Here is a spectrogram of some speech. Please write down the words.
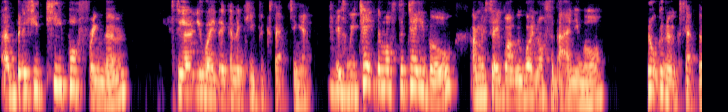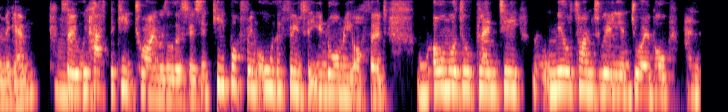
Um, but if you keep offering them, it's the only way they're going to keep accepting it. Mm. If we take them off the table and we say, well, we won't offer that anymore, not going to accept them again. Mm. So we have to keep trying with all those foods. So keep offering all the foods that you normally offered. Role model plenty, meal times really enjoyable, and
